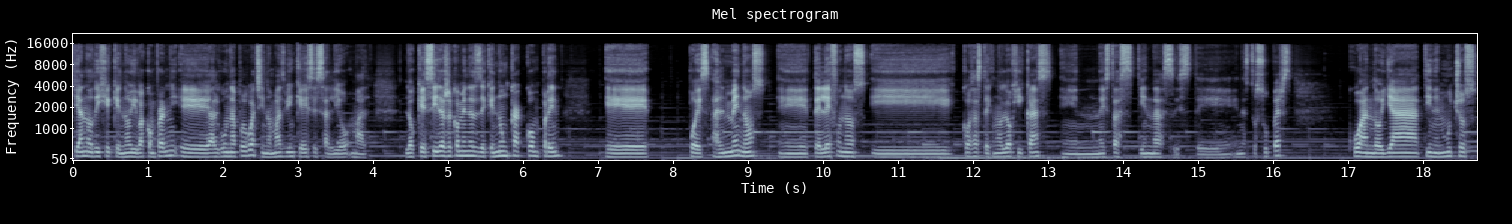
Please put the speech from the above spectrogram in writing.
ya no dije que no iba a comprar ni, eh, algún Apple Watch, sino más bien que ese salió mal. Lo que sí les recomiendo es de que nunca compren pues al menos eh, teléfonos y cosas tecnológicas en estas tiendas, este, en estos supers, cuando ya tienen muchos,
